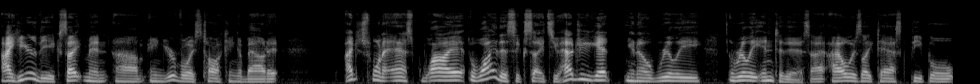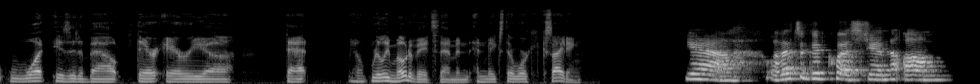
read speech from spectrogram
I hear the excitement um, in your voice talking about it. I just want to ask why why this excites you. How did you get you know really really into this? I, I always like to ask people what is it about their area that you know really motivates them and, and makes their work exciting. Yeah, well, that's a good question. Um,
